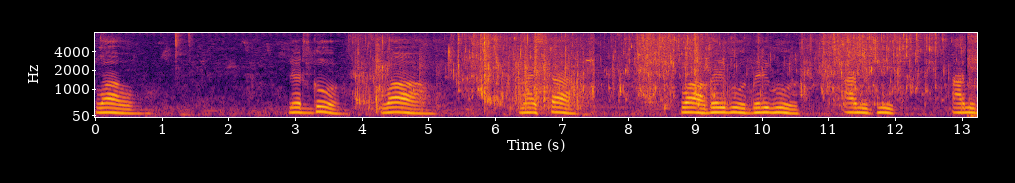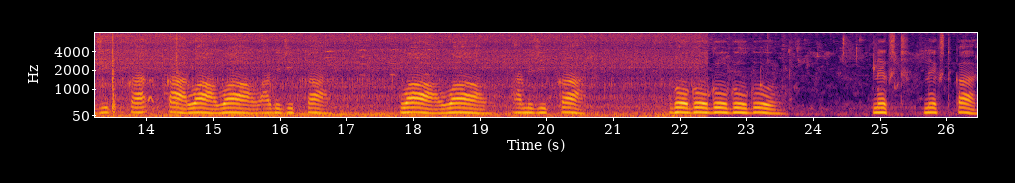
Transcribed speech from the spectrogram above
wow. Let's go wow nice car wow very good very good army jeep army jeep car wow wow army jeep car Wow, wow, army jeep car. Go, go, go, go, go. Next, next car.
